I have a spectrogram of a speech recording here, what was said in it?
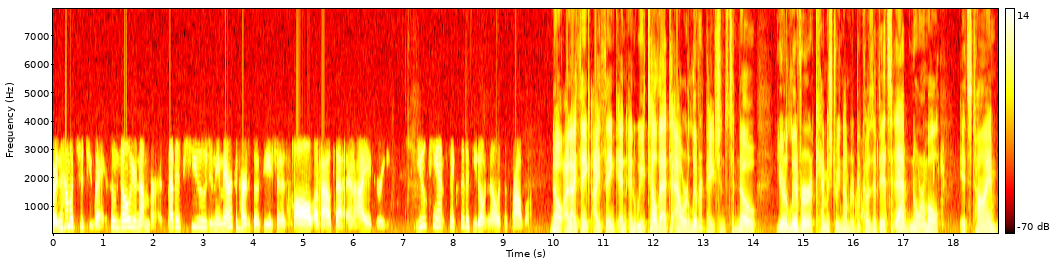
and how much should you weigh? So know your numbers. That is huge, and the American Heart Association is all about that, and I agree. You can't fix it if you don't know it's a problem. No, and I think I think and, and we tell that to our liver patients to know your liver chemistry number because if it's abnormal, it's time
